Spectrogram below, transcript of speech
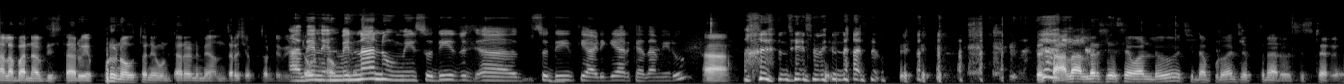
చాలా బాగా నవ్విస్తారు. ఎప్పుడు నవ్వుతూనే ఉంటారని మేము అందరూ చెప్తుంటే అదే నేను. విన్నాను. మీరు సుధీర్ సుధీర్కి అడిగారు కదా మీరు? ఆ, నేను విన్నాను. చాలా అల్లరి చేసేవాళ్ళు చిన్నప్పుడు అని చెప్తున్నారు సిస్టర్.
